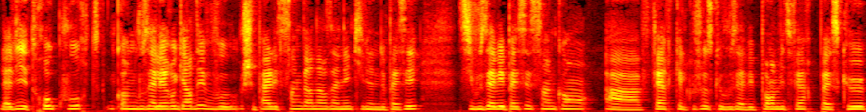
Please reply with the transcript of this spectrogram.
La vie est trop courte. Quand vous allez regarder vos, je sais pas, les cinq dernières années qui viennent de passer, si vous avez passé cinq ans à faire quelque chose que vous n'avez pas envie de faire parce que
